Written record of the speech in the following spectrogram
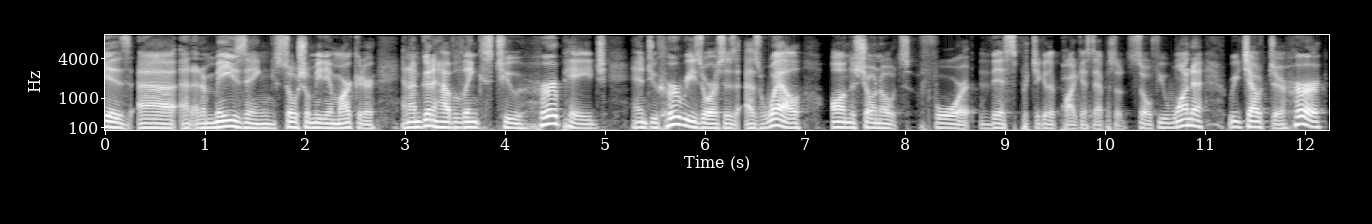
is uh, an amazing social media marketer. And I'm going to have links to her page and to her resources as well on the show notes for this particular podcast episode. So if you want to reach out to her,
